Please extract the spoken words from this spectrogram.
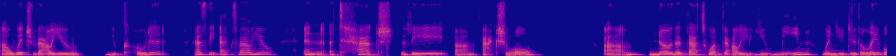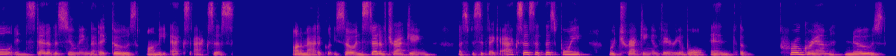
uh, which value you coded as the X value and attach the um, actual um, know that that's what value you mean when you do the label instead of assuming that it goes on the x-axis automatically. So instead of tracking a specific axis at this point, we're tracking a variable and the program knows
